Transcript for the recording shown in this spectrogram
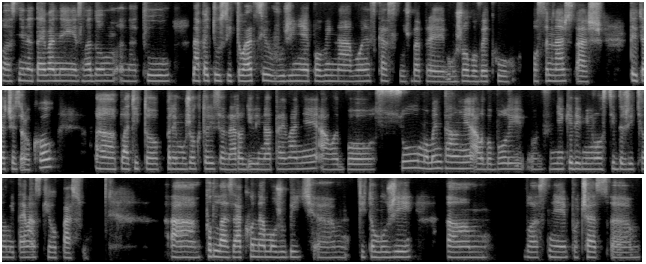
vlastne na Tajvane je vzhľadom na tú napätú situáciu v Užine povinná vojenská služba pre mužov vo veku 18 až 36 rokov. A platí to pre mužov, ktorí sa narodili na Tajvane alebo sú momentálne alebo boli v niekedy v minulosti držiteľmi tajvanského pasu. A podľa zákona môžu byť um, títo muži um, vlastne počas um,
